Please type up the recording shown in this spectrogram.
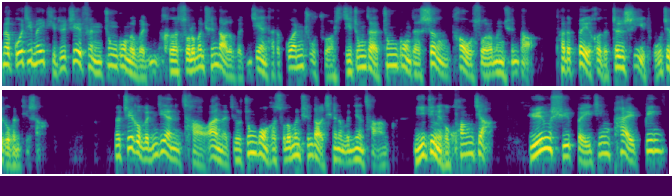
那国际媒体对这份中共的文和所罗门群岛的文件，它的关注主要是集中在中共在渗透所罗门群岛它的背后的真实意图这个问题上。那这个文件草案呢，就是中共和所罗门群岛签的文件草案，拟定了一个框架，允许北京派兵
